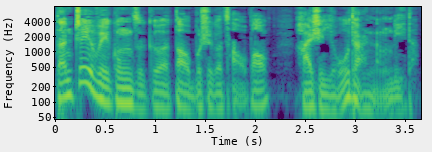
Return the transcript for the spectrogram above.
但这位公子哥倒不是个草包，还是有点能力的。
